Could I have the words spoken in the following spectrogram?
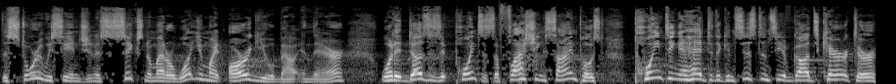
The story we see in Genesis 6, no matter what you might argue about in there, what it does is it points us, a flashing signpost pointing ahead to the consistency of God's character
